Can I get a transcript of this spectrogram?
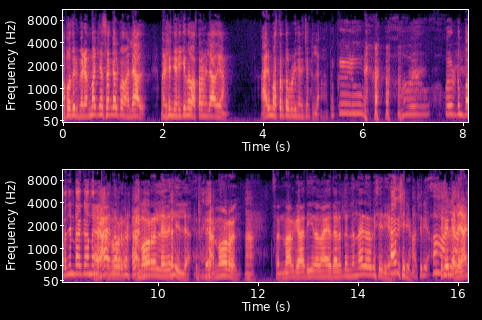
അപ്പോൾ അതൊരു ബ്രഹ്മജ്ഞ സങ്കല്പമല്ല അത്. മനുഷ്യൻ ജനിക്കുന്ന വസ്ത്രമില്ലാതെയാണ്. ആരും വസ്ത്രത്തോടുകൂടി ജനിച്ചിട്ടില്ല. അതൊക്കെ ഒരു ഒരിടത്തും പറഞ്ഞത്? അമോറൽ ലെവലില്ല അമോറൽ. ആ. സന്മാർഗാതീതമായ തലത്തിൽ നിന്നാലും ശരിയാണ് അതൊക്കെ ശരിയാണ് ശരിയല്ലേ? ഞാൻ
